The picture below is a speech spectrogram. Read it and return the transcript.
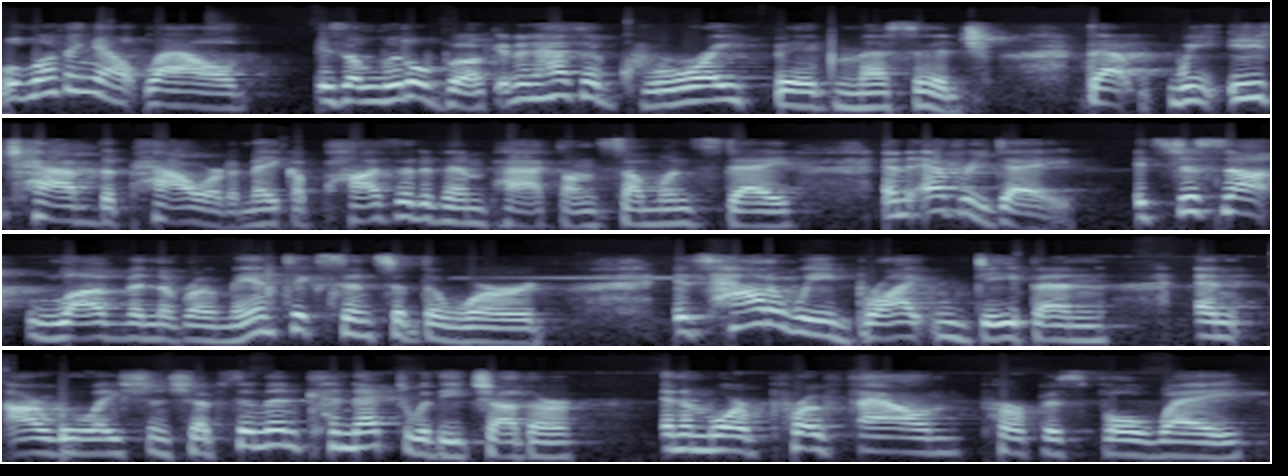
Well, Loving Out Loud is a little book and it has a great big message that we each have the power to make a positive impact on someone's day and every day. It's just not love in the romantic sense of the word. It's how do we brighten, deepen and our relationships and then connect with each other in a more profound, purposeful way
